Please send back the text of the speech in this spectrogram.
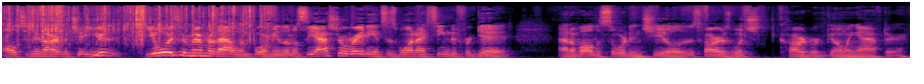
Alternate art chip. You, you always remember that one for me, little. See, Astral Radiance is one I seem to forget out of all the sword and shield as far as which card we're going after.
